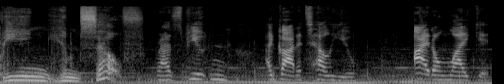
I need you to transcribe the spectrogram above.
being himself. Razputin, I gotta tell you, I don't like it.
